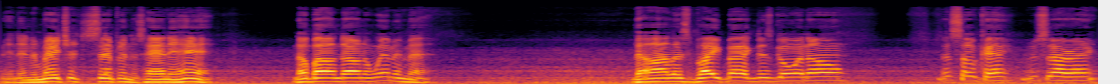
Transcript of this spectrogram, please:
being in the matrix, simping is hand in hand. No bowing down to women, man. The all this bite back that's going on, that's okay. It's all right.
